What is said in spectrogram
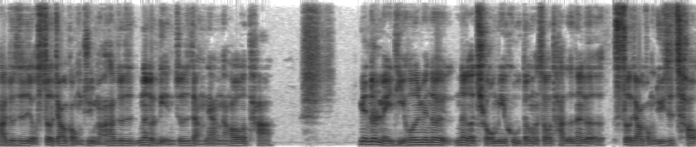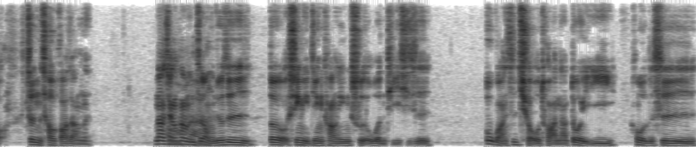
他就是有社交恐惧嘛，他就是那个脸就是长那样，然后他面对媒体或者面对那个球迷互动的时候，他的那个社交恐惧是超真的超夸张的。那像他们这种就是都有心理健康因素的问题，其实不管是球团啊、队医，或者是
